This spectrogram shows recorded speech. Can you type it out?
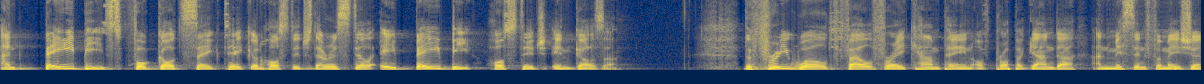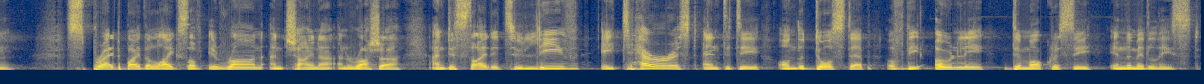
and babies, for God's sake, taken hostage, there is still a baby hostage in Gaza. The free world fell for a campaign of propaganda and misinformation spread by the likes of Iran and China and Russia and decided to leave a terrorist entity on the doorstep of the only democracy in the Middle East.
